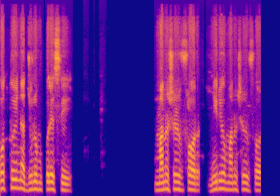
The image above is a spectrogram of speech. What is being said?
কতই না জুলুম করেছি মানুষের উপর, নিরীহ মানুষের উপর,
